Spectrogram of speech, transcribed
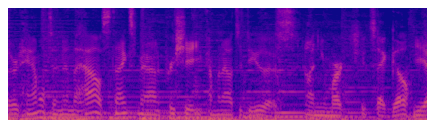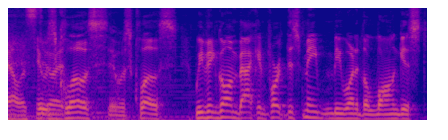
Laird Hamilton in the house. Thanks, man. Appreciate you coming out to do this. On your mark, get set, go. Yeah, let's do It was it. close. It was close. We've been going back and forth. This may be one of the longest.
